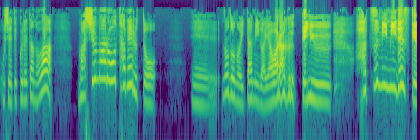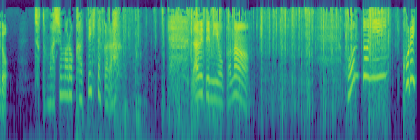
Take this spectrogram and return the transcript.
教えてくれたのは、マシュマロを食べると、えー、喉の痛みが和らぐっていう、初耳ですけど。ちょっとマシュマロ買ってきたから、食べてみようかな。本当にこれ聞い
